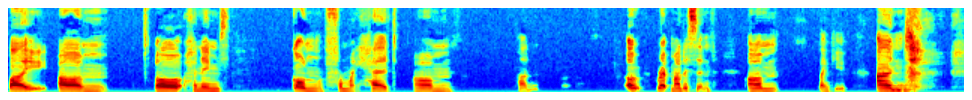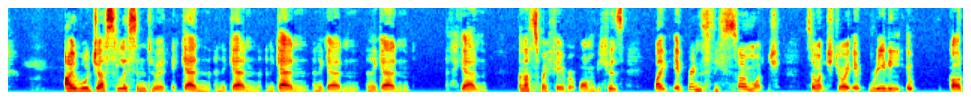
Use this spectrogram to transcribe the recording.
by um oh her name's gone from my head. Um pardon? Oh, Rep Madison. Um thank you. And I will just listen to it again and again and again and again and again and again. And that's my favorite one because like it brings me so much so much joy. It really it God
